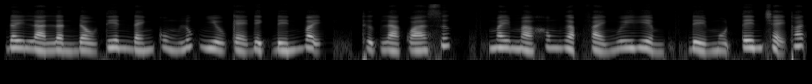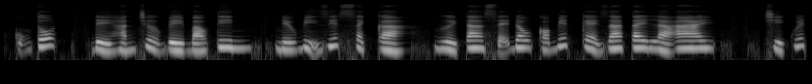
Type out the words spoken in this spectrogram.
Đây là lần đầu tiên đánh cùng lúc nhiều kẻ địch đến vậy, thực là quá sức. May mà không gặp phải nguy hiểm, để một tên chạy thoát cũng tốt, để hắn trở về báo tin, nếu bị giết sạch cả, người ta sẽ đâu có biết kẻ ra tay là ai. Chỉ quyết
